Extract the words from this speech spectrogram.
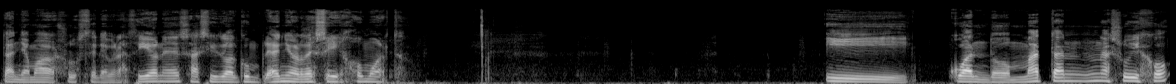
Te han llamado a sus celebraciones, ha sido el cumpleaños de ese hijo muerto. Y cuando matan a su hijo,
